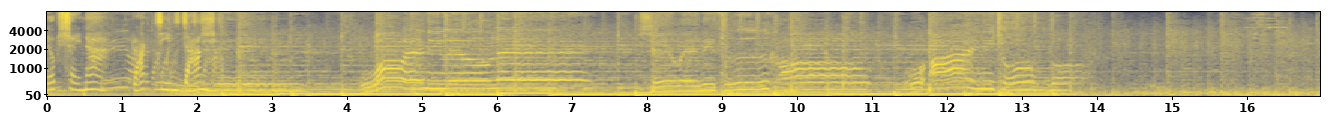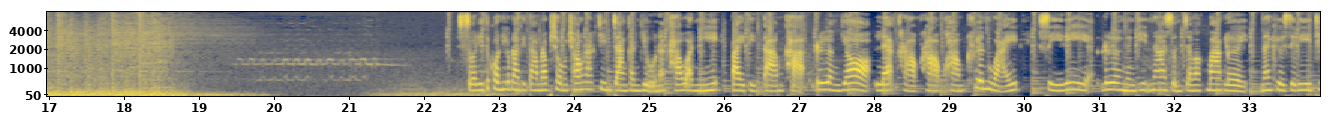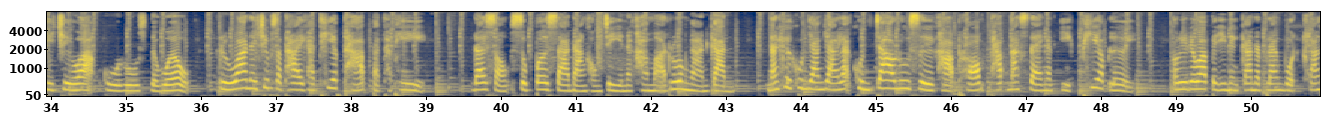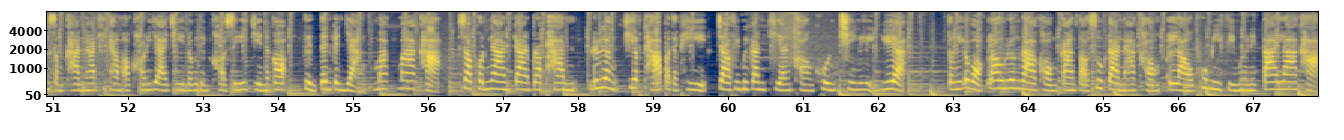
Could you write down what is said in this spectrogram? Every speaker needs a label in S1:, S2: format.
S1: Love China รักจีนจัง
S2: 我为你流泪，也为你自豪。我爱
S1: วัสดีทุกคนที่กำลังติดตามรับชมช่องรักจีนจังกันอยู่นะคะ วันนี้ไปติดตามค่ะ เรื่องย่อและข่าวคราวความเคลื่อนไหว ซีรีส์เรื่องหนึ่งที่น่าสนใจมากๆเลย นั่นคือซีรีส์ที่ชื่อว่า Gurus the World หรือว่าในชื่อภาษาไทยค่ะเทียบทัพปัทภีได้สองซูเปอร์ซาร์ดังของจีนนะคะมาร่วมงานกัน นั่นคือคุณยางยางและคุณเจ้าลู่ซือค่ะ พร้อมทัพนักแสดงกันอีกเพียบเลย ก็เรียกได้ว่าเป็นอีกหนึ่งการดัดแปลงบทครั้งสำคัญนะคะที่ทำเอาคอนิยายจีนรวมไปถึงคอซีรีส์จีนแล้วก็ตื่นเต้นกันอย่างมาก ๆ ค่ะสอบผลงานการประพันธ์เรื่องเทียบท้าปัตภีจากฝีมือการเขียนของคุณชิงหลิงเย่ตอนนี้ก็บอกเล่าเรื่องราวของการต่อสู้กันนะคะของเหล่าผู้มีฝีมือในใต้ล่าค่ะ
